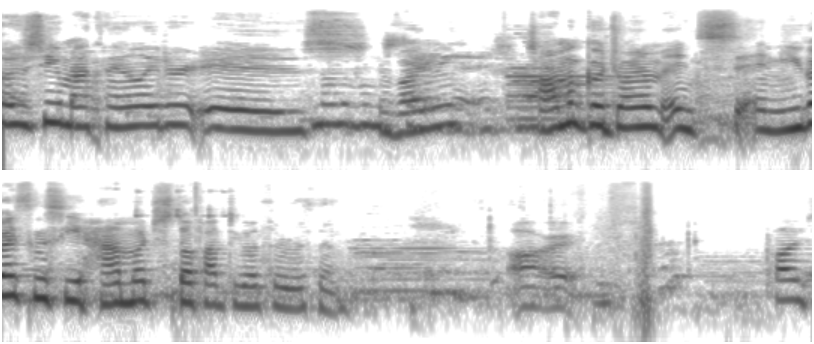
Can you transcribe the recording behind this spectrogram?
So as you see, my clan leader is None of them inviting me. So. I'm gonna go join him, and, and you guys can see how much stuff I have to go through with him. Alright. Probably.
